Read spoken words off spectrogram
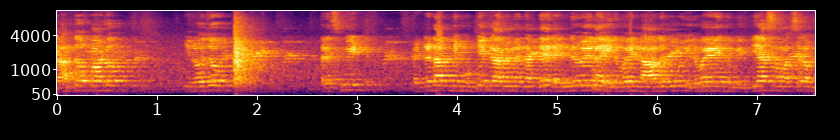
దాంతోపాటు ఈరోజు ప్రెస్ మీట్ పెట్టడానికి ముఖ్య కారణం ఏంటంటే రెండు వేల ఇరవై నాలుగు ఇరవై ఐదు విద్యా సంవత్సరం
